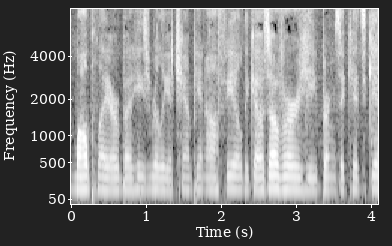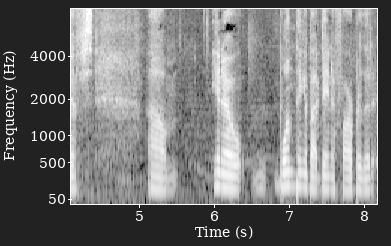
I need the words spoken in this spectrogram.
ball player, but he's really a champion off field. He goes over, he brings the kids gifts. Um, you know, one thing about Dana Farber that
